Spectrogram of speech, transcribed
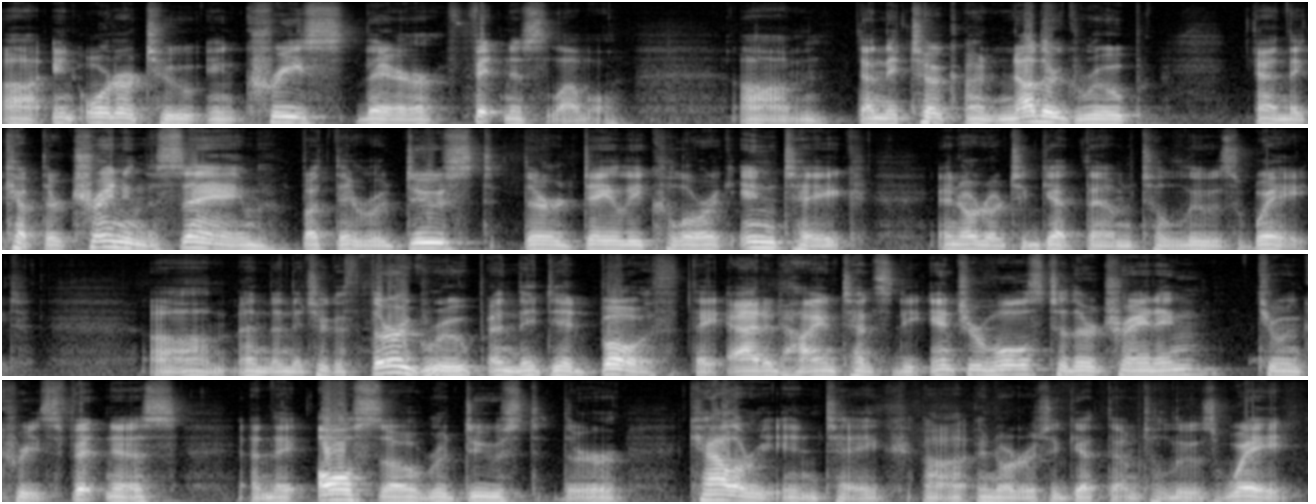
uh, in order to increase their fitness level. Um, then they took another group and they kept their training the same, but they reduced their daily caloric intake in order to get them to lose weight. Um, and then they took a third group and they did both. They added high intensity intervals to their training to increase fitness, and they also reduced their calorie intake uh, in order to get them to lose weight.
